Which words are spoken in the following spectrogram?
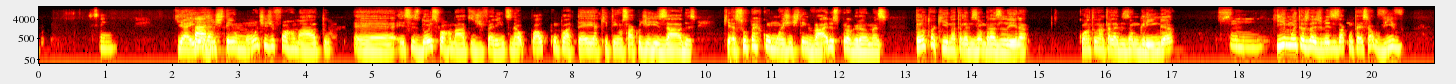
Sim. Que aí Cara. a gente tem um monte de formato, é, esses dois formatos diferentes, né? O palco com plateia, que tem um saco de risadas, que é super comum. A gente tem vários programas, tanto aqui na televisão brasileira, quanto na televisão gringa, Sim. que muitas das vezes acontece ao vivo,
